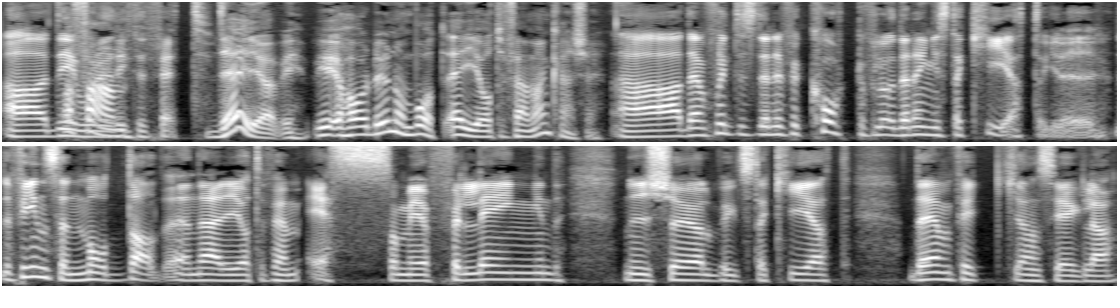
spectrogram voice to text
Ja, det Vad vore riktigt fett. Det gör vi. har du någon båt? RJ85 kanske? Ja, den, får inte, den är för kort och för. Den har ingen staket och grejer. Det finns en moddad, en RJ85S, som är förlängd, ny kölbyggd staket. Den fick han segla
